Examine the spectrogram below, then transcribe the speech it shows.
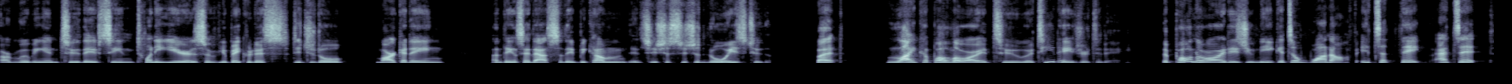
are moving into, they've seen 20 years of ubiquitous digital marketing and things like that. So they become, it's, it's just, it's a noise to them. But like a Polaroid to a teenager today, the Polaroid is unique. It's a one off, it's a thing. That's it.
